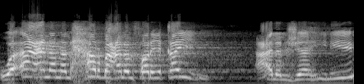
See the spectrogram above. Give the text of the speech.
وأعلن الحرب على الفريقين على الجاهلين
